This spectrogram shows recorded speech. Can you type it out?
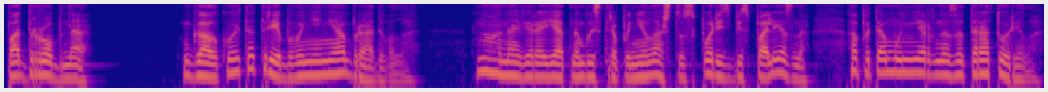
«Подробно». Галку это требование не обрадовало. Но она, вероятно, быстро поняла, что спорить бесполезно, а потому нервно затараторила.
